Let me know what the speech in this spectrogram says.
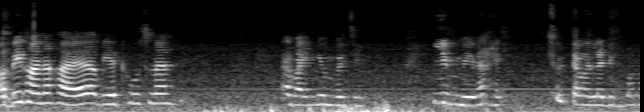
अभी खाना खाया है अब ये ठूसना है। अब आएँगे बच्चे। ये मेरा है छोटा वाला डिब्बा।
